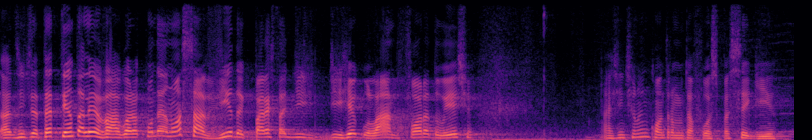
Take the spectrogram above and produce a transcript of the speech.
a gente até tenta levar. Agora, quando é a nossa vida, que parece estar desregulado, fora do eixo, a gente não encontra muita força para seguir.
